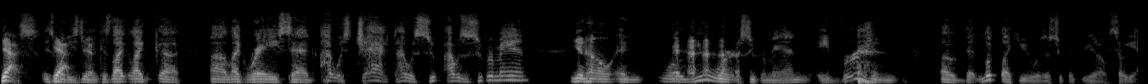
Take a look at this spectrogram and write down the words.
Yes. is yeah. what he's doing. Because like like uh, uh, like Ray said, I was jacked. I was su- I was a Superman, you know. And well, you weren't a Superman. A version of that looked like you was a super, you know. So yeah,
